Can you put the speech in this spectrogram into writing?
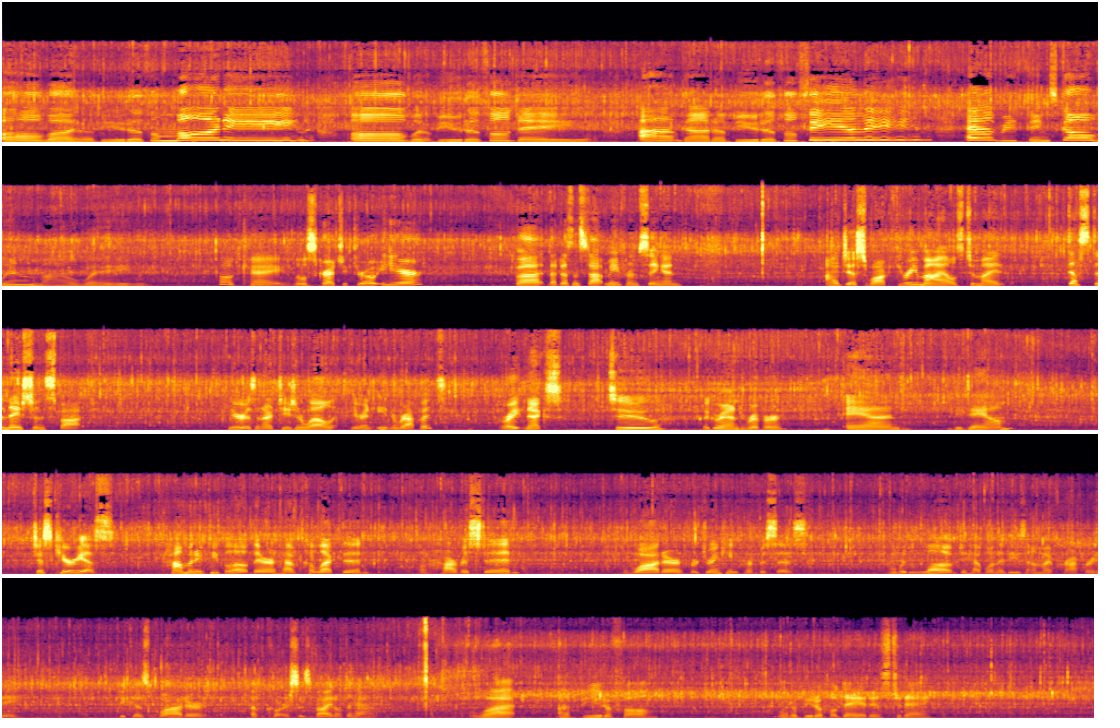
Oh, what a beautiful morning. Oh, what a beautiful day. I've got a beautiful feeling. Everything's going my way. Okay, little scratchy throat here. But that doesn't stop me from singing. I just walked three miles to my destination spot. Here is an artesian well here in Eaton Rapids, right next to the Grand River and the dam. Just curious how many people out there have collected or harvested water for drinking purposes. I would love to have one of these on my property because water, of course, is vital to have. What a beautiful, what a beautiful day it is today.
